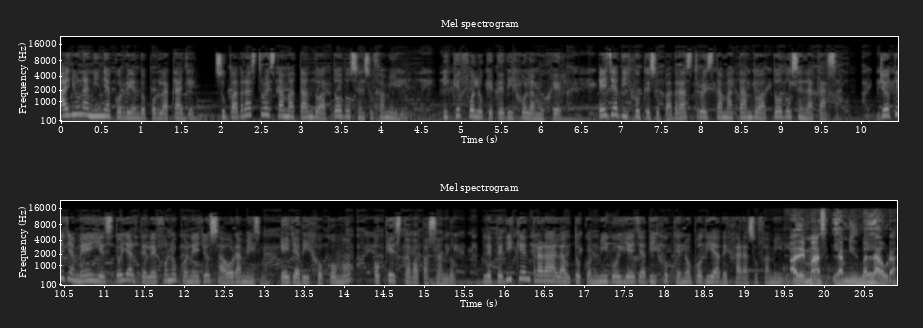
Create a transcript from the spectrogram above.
Hay una niña corriendo por la calle, su padrastro está matando a todos en su familia. ¿Y qué fue lo que te dijo la mujer? Ella dijo que su padrastro está matando a todos en la casa. Yo te llamé y estoy al teléfono con ellos ahora mismo. Ella dijo cómo o qué estaba pasando. Le pedí que entrara al auto conmigo y ella dijo que no podía dejar a su familia. Además, la misma Laura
